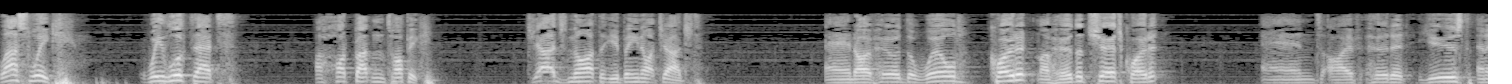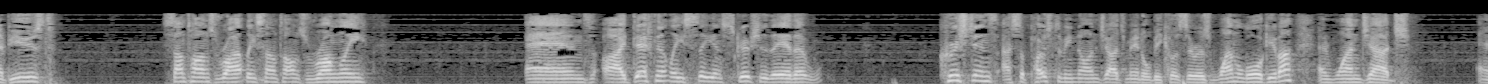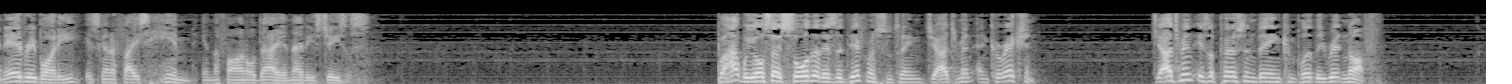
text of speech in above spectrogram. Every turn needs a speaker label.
Speaker 1: Last week, we looked at a hot button topic. Judge not that you be not judged. And I've heard the world quote it, and I've heard the church quote it, and I've heard it used and abused, sometimes rightly, sometimes wrongly. And I definitely see in Scripture there that Christians are supposed to be non judgmental because there is one lawgiver and one judge. And everybody is going to face him in the final day, and that is Jesus. But we also saw that there's a difference between judgment and correction. Judgment is a person being completely written off.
